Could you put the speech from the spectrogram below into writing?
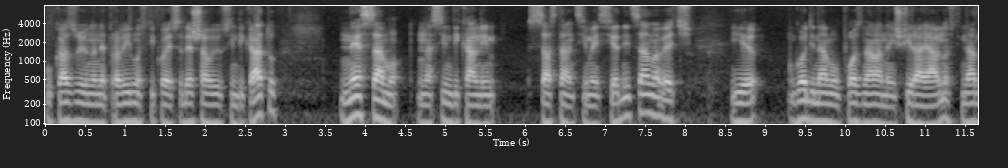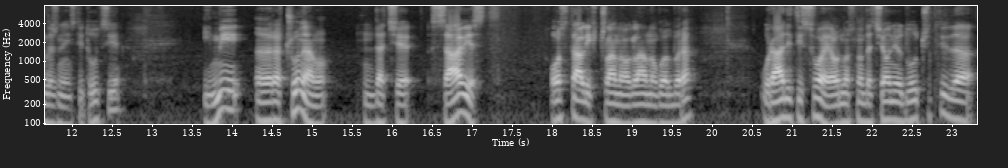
ukazuju na nepravilnosti koje se dešavaju u sindikatu, ne samo na sindikalnim sastancima i sjednicama, već je godinama upoznavana i šira javnost i nadležne institucije. I mi e, računamo da će savjest ostalih članova glavnog odbora uraditi svoje, odnosno da će oni odlučiti da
